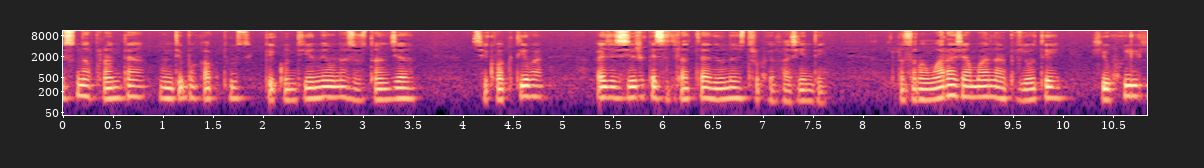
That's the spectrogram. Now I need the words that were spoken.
es una planta, un tipo cactus, que contiene una sustancia psicoactiva, es decir, que se trata de un estupefaciente. Los aromaras llaman al peyote jiwili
